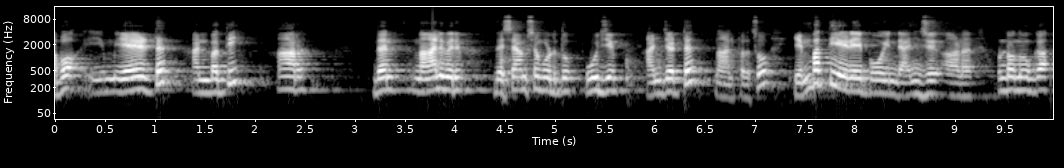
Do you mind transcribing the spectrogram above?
അപ്പോൾ ഏഴെട്ട് അൻപത്തി ആറ്. ദെൻ നാല് വരും. ദശാംശം കൊടുത്തു. പൂജ്യം അഞ്ചെട്ട് നാൽപ്പത്. സോ എൺപത്തി ഏഴ് പോയിന്റ് അഞ്ച് ആണ്. ഉണ്ടോ നോക്കുക?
